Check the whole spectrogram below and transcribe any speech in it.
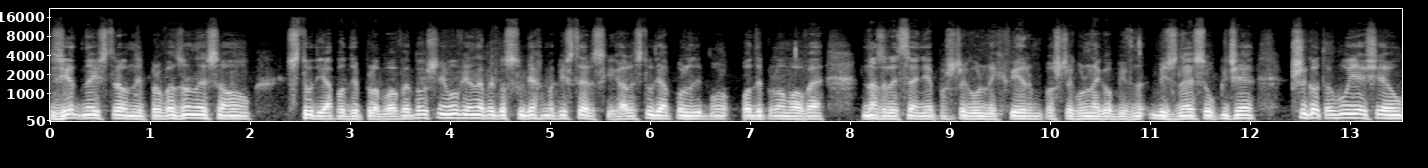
Z jednej strony prowadzone są studia podyplomowe, bo już nie mówię nawet o studiach magisterskich, ale studia podyplomowe na zlecenie poszczególnych firm, poszczególnego biznesu, gdzie przygotowuje się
